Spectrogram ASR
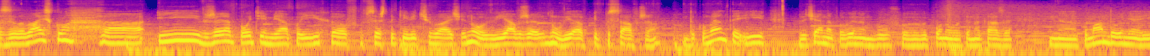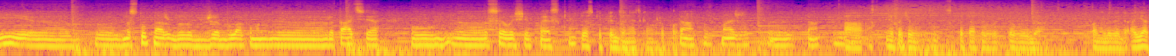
з Іловайську. Е, І вже потім я поїхав, все ж таки відчуваючи. Ну, я вже ну, я підписав вже документи і, звичайно, повинен був е, виконувати накази е, командування. І е, е, наступна ж вже була е, ротація у е, селищі Пески. Зв'язки під Донецьким аеропортом. Так, майже е, так. А я хотів спитати у Давида, пане Давиде, а як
